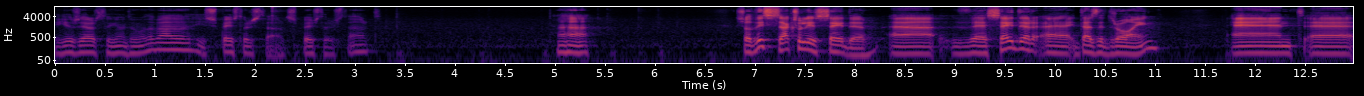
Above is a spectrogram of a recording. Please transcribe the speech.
Use Earth to to move about space to restart. Space to restart. Haha. so this is actually a shader. Uh, the shader uh, does the drawing, and uh,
